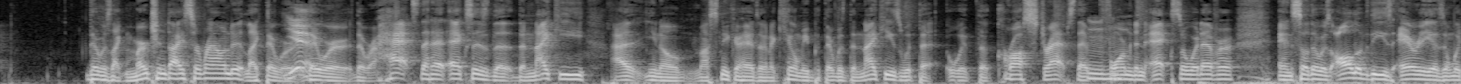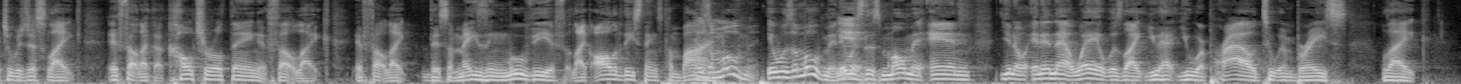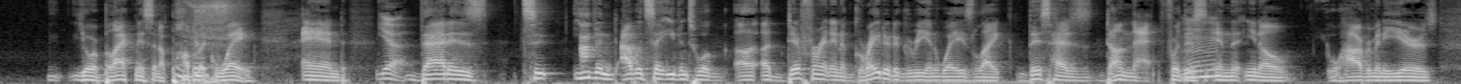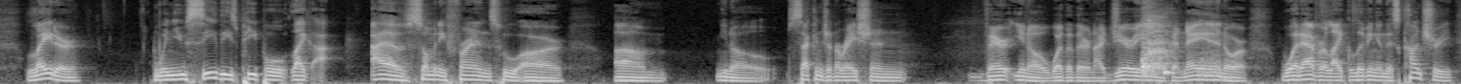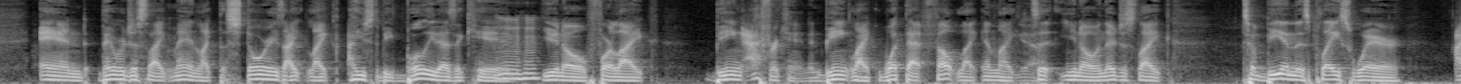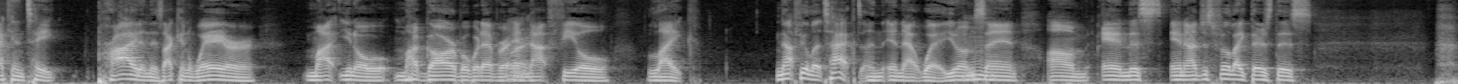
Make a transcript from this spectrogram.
there was like merchandise around it. Like there were Yeah. there were there were hats that had X's. The the Nike, I you know my sneakerheads are gonna kill me, but there was the Nikes with the with the cross straps that Mm-hmm. formed an X or whatever. And so there was all of these areas in which it was just like it felt like a cultural thing. It felt like it felt like this amazing movie. If like all of these things combined. It was a movement. It was a movement. It was this moment, and you know, and in that way, it was like you had you were proud to embrace like your blackness in a public way, and Yeah. that is to even I would say even to a, a, a different and a greater degree in ways like this has done that for this Mm-hmm. in the you know however many years later when you see these people like I, I have so many friends who are um you know second generation very you know whether they're Nigerian or Ghanaian or whatever like living in this country and they were just like man like the stories I like I used to be bullied as a kid you know for like being African and being like what that felt like and like to you know and they're just like to be in this place where I can take pride in this I can wear my you know my garb or whatever Right. and not feel like not feel attacked in, in that way. You know what I'm saying? Um, and this, and I just feel like there's this.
